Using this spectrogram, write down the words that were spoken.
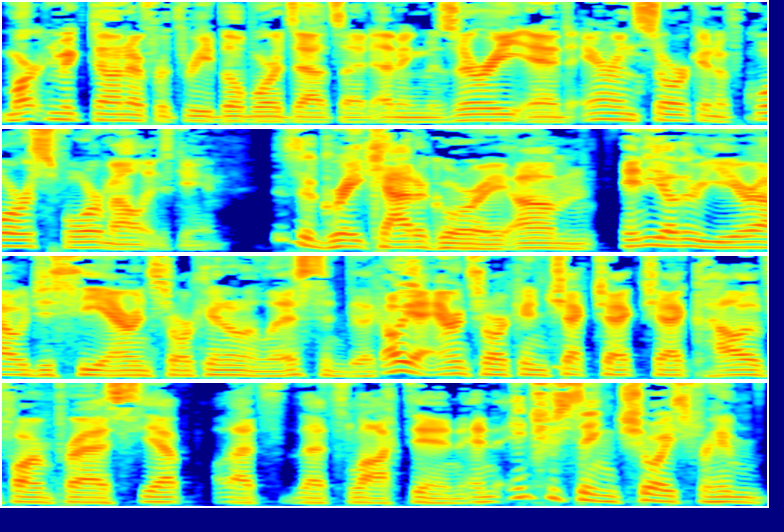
Martin McDonagh for Three Billboards Outside Ebbing, Missouri. And Aaron Sorkin, of course, for Molly's Game. This is a great category. Um, any other year, I would just see Aaron Sorkin on a list and be like, "Oh yeah, Aaron Sorkin, check, check, check." Hollywood Farm Press, yep, that's that's locked in. An interesting choice for him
